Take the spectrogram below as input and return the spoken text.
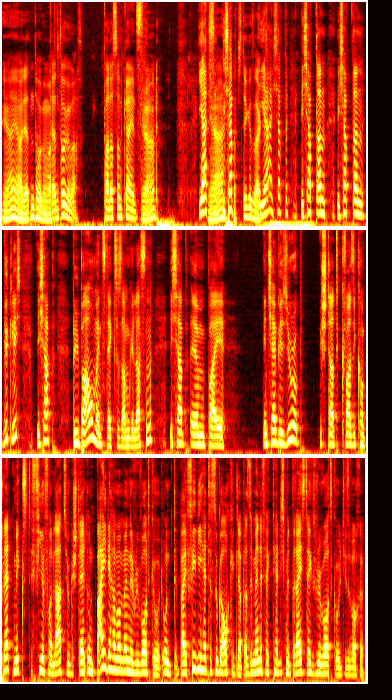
Ja, ja, der hat ein Tor gemacht. Der hat ein Tor gemacht. Paderson keins. ja, Ja, ja, ich habe hab's dir gesagt. Ja, ich habe ich hab dann, ich habe dann wirklich, ich habe Bilbao mein Stack zusammengelassen. Ich habe ähm, bei in Champions Europe statt quasi komplett mixed vier von Lazio gestellt und beide haben am Ende Reward geholt. Und bei Philly hätte es sogar auch geklappt. Also im Endeffekt hätte ich mit drei Stacks Rewards geholt diese Woche.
